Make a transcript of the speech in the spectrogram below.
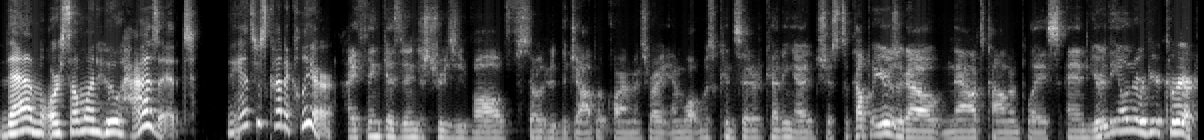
them or someone who hasn't? The answer is kind of clear. I think as industries evolve, so did the job requirements, right? And what was considered cutting edge just a couple years ago, now it's commonplace. And you're the owner of your career.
